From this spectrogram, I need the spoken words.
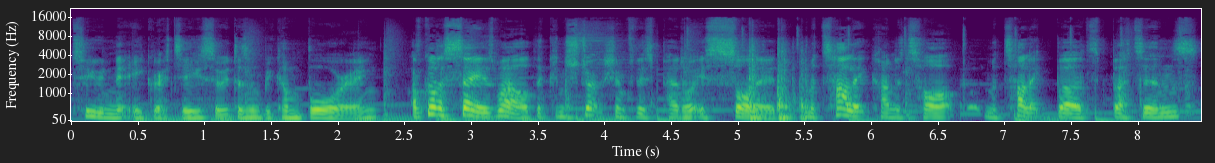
too nitty gritty so it doesn't become boring. I've got to say as well, the construction for this pedal is solid. Metallic kind of top, metallic buttons.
